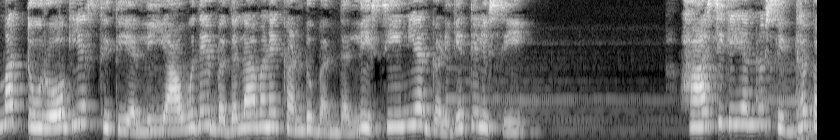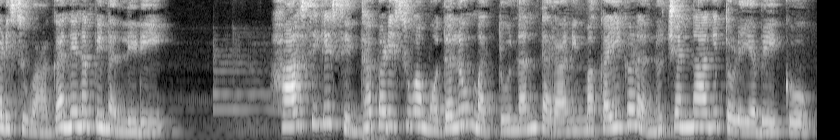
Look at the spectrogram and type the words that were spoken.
ಮತ್ತು ರೋಗಿಯ ಸ್ಥಿತಿಯಲ್ಲಿ ಯಾವುದೇ ಬದಲಾವಣೆ ಕಂಡುಬಂದಲ್ಲಿ ಸೀನಿಯರ್ಗಳಿಗೆ ತಿಳಿಸಿ. ಹಾಸಿಗೆಯನ್ನು ಸಿದ್ಧಪಡಿಸುವಾಗ ನೆನಪಿನಲ್ಲಿಡಿ. ಹಾಸಿಗೆ ಸಿದ್ಧಪಡಿಸುವ ಮೊದಲು ಮತ್ತು ನಂತರ ನಿಮ್ಮ ಕೈಗಳನ್ನು ಚೆನ್ನಾಗಿ ತೊಳೆಯಬೇಕು.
